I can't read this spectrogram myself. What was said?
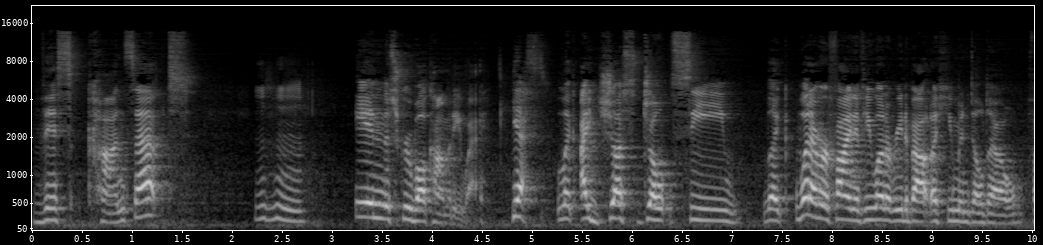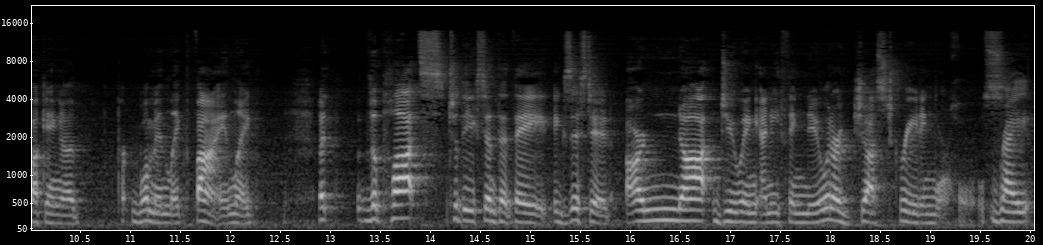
this concept mm-hmm. in the screwball comedy way. Yes. Like, I just don't see, like, whatever, fine. If you want to read about a human dildo fucking a woman, like, fine. Like, the plots, to the extent that they existed, are not doing anything new and are just creating more holes. Right.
